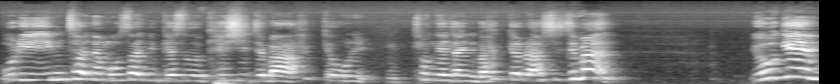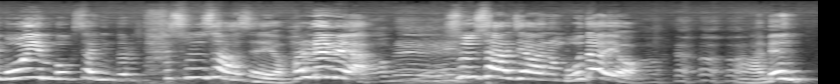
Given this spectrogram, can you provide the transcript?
우리 임찬현 목사님께서도 계시지만 학교 우리 총회장님 학교를 하시지만 여기에 모인 목사님들은 다 순수하세요. 할렐루야. 아멘. 순수하지 않으면 못 와요. 아멘.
